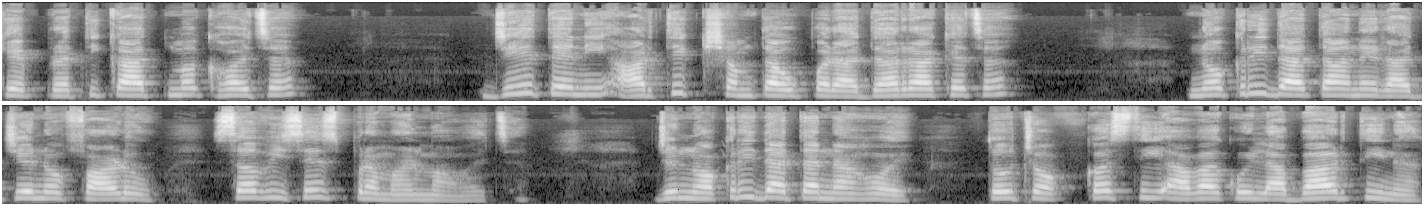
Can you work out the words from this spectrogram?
કે પ્રતિકાત્મક હોય છે, જે તેની આર્થિક ક્ષમતા ઉપર આધાર રાખે છે. નોકરીદાતા અને રાજ્યનો ફાળો સવિશેષ પ્રમાણમાં હોય છે. જો નોકરીદાતા ના હોય, તો ચોક્કસથી આવા કોઈ લાભાર્થીને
